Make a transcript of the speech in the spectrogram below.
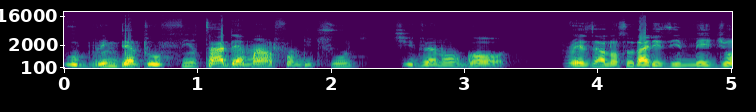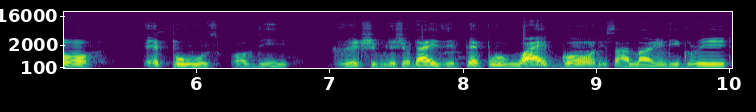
to bring them to filter them out from the true children of God. Praise the Lord. So that is the major purpose of the great tribulation. That is the purpose why God is allowing the great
